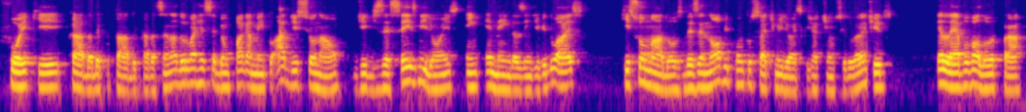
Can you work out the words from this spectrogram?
foi que cada deputado e cada senador vai receber um pagamento adicional de 16 milhões em emendas individuais, que somado aos 19,7 milhões que já tinham sido garantidos, eleva o valor para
